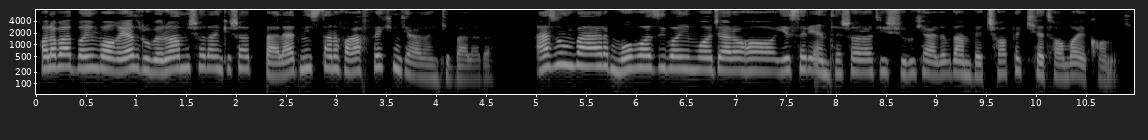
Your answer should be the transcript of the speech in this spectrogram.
حالا بعد با این واقعیت روبرو هم می‌شدن که شاید بلد نیستن و فقط فکر می‌کردن که بلدن. از اون ور موازی با این ماجراها یه سری انتشاراتی شروع کرده بودن به چاپ کتابای کامیک.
